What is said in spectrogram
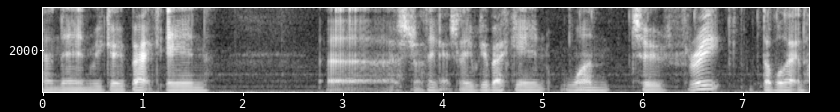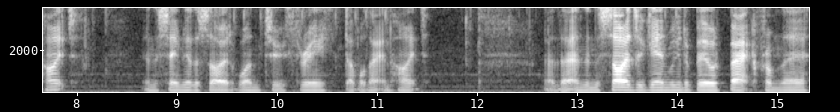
And then we go back in. Uh, I think actually we go back in one, two, three. Double that in height. And the same the other side. One, two, three. Double that in height. Like that. And then the sides again. We're going to build back from there.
